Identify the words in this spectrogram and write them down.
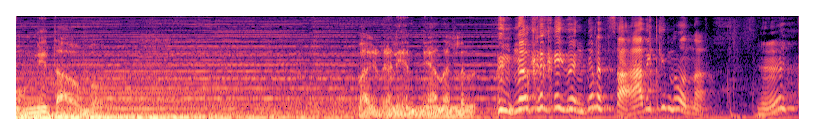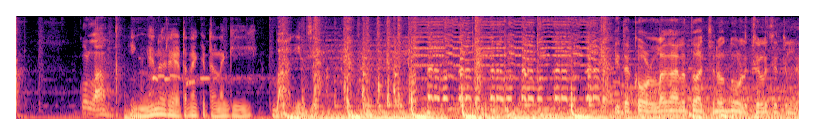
മുങ്ങിത്താവുമ്പോ പകിടളി തന്നെയാ നല്ലത്. നിങ്ങൾക്കൊക്കെ ഇതെങ്ങനെ സാധിക്കുന്നു എന്നാ? കൊള്ളാം. ഇങ്ങനെ ഒരു ഏട്ടനെ കിട്ടണമെങ്കിൽ ഭാഗ്യം ചെയ്യാം. ഇതൊക്കെ ഉള്ള കാലത്തും അച്ഛനൊന്നും ഒളിച്ചളിച്ചിട്ടില്ല.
